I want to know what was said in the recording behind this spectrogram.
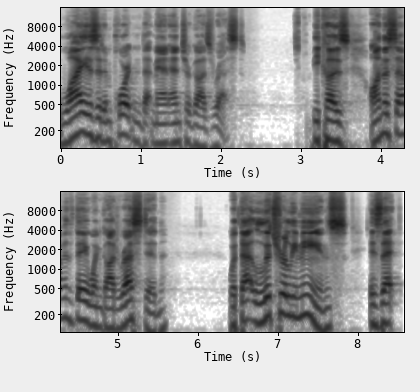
why is it important that man enter God's rest? Because on the seventh day, when God rested, what that literally means is that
